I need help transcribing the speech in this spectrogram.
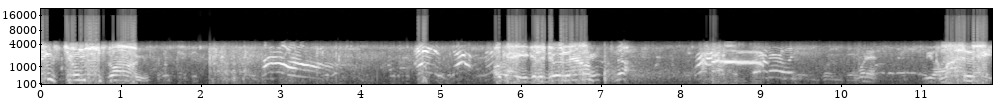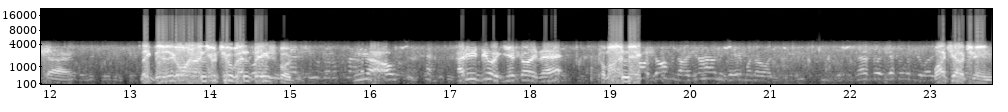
thing's two minutes long. Okay, you gonna do it now? No. What if we all Come on, Nick. Okay. Like this is going on YouTube and Facebook. No. How do you do it? You just go like that? Come on, Nick. Watch out, Shane.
